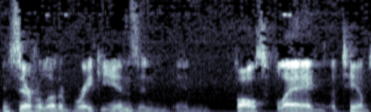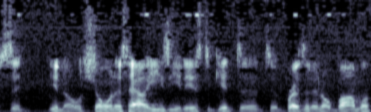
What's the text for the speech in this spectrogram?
And several other break-ins and, and false flag attempts at, you know, showing us how easy it is to get to, to President Obama.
